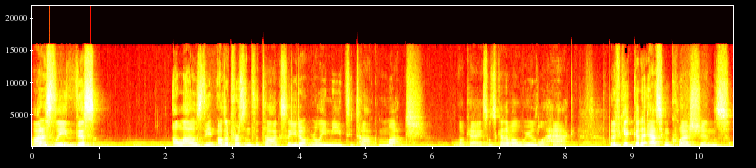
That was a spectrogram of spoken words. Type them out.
honestly, this allows the other person to talk so you don't really need to talk much. Okay, so it's kind of a weird little hack. But if you get good at asking questions,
